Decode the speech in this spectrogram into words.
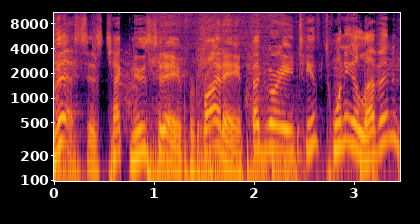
This is Tech News Today for Friday, February 18th, 2011.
